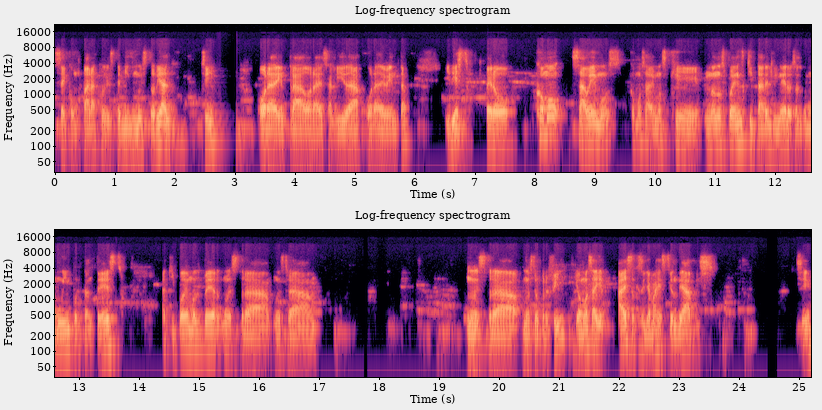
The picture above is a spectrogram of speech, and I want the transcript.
se compara con este mismo historial, ¿sí? Hora de entrada, hora de salida, hora de venta y listo. Pero ¿cómo sabemos, cómo sabemos que no nos pueden quitar el dinero? Es algo muy importante esto. Aquí podemos ver nuestra, nuestra nuestra, nuestro perfil y vamos a ir a esto que se llama gestión de APIs. ¿Sí?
